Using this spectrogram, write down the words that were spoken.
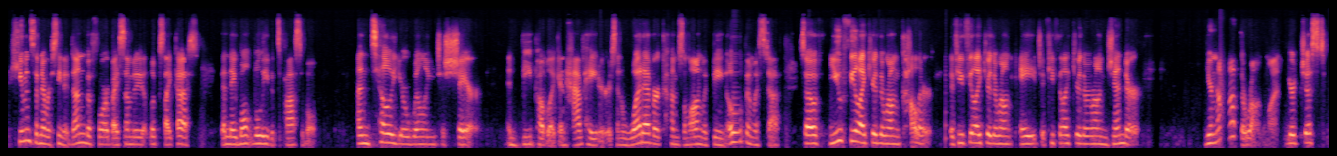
humans have never seen it done before by somebody that looks like us, then they won't believe it's possible until you're willing to share and be public and have haters and whatever comes along with being open with stuff. So if you feel like you're the wrong color, if you feel like you're the wrong age, if you feel like you're the wrong gender, you're not the wrong one. You're just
